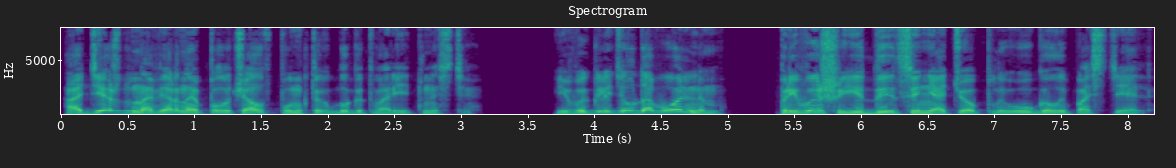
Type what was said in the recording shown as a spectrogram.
Одежду, наверное, получал в пунктах благотворительности и выглядел довольным, превыше еды ценя теплый угол и постель.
